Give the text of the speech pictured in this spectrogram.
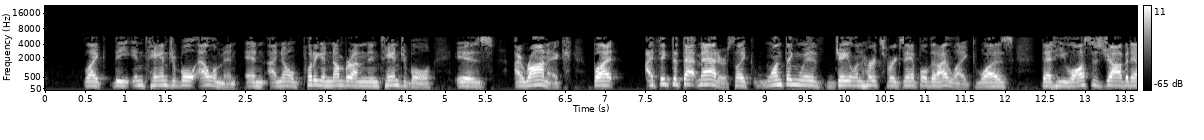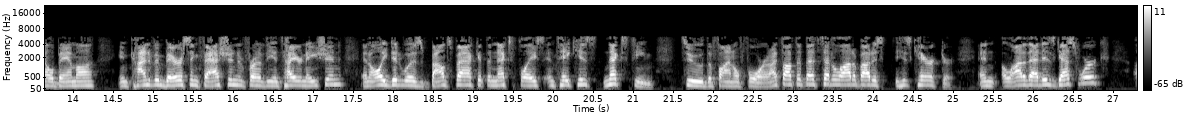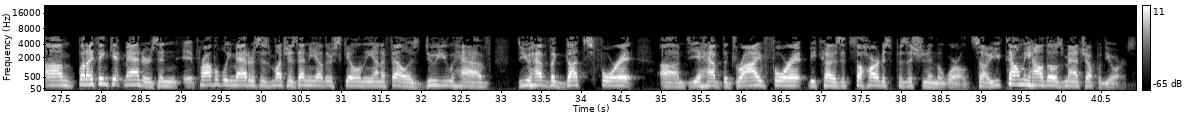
like the intangible element. And I know putting a number on an intangible is ironic, but I think that that matters. Like one thing with Jalen Hurts, for example, that I liked was that he lost his job in Alabama in kind of embarrassing fashion in front of the entire nation, and all he did was bounce back at the next place and take his next team to the Final Four. And I thought that that said a lot about his his character, and a lot of that is guesswork. Um, but I think it matters, and it probably matters as much as any other skill in the NFL. Is do you have do you have the guts for it? Um, do you have the drive for it? Because it's the hardest position in the world. So you tell me how those match up with yours.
